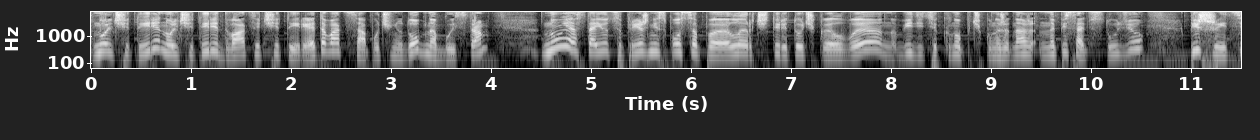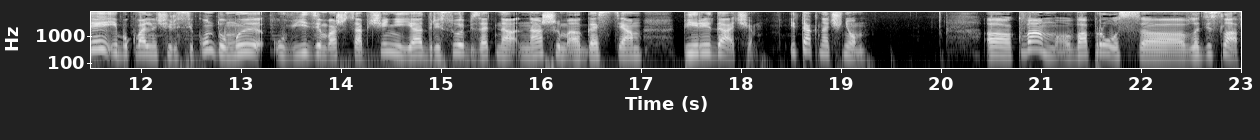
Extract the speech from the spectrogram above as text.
04 04 24. Это WhatsApp. Очень удобно, быстро. Ну и остается прежний способ lr4.lv. Видите кнопочку «Написать в студию». Пишите, и буквально через секунду мы увидим ваше сообщение. Я адресую обязательно нашим э, гостям передачи. Итак, начнем. Э, к вам вопрос, э, Владислав.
